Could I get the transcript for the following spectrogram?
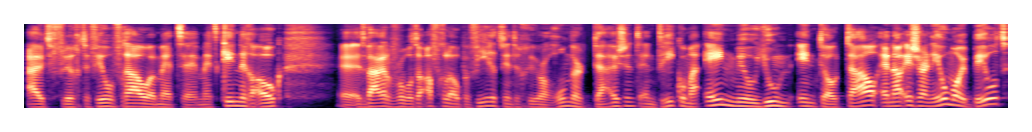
uitvluchten. Veel vrouwen met, eh, met kinderen ook. Eh, het waren bijvoorbeeld de afgelopen 24 uur 100.000 en 3,1 miljoen in totaal. En nou is er een heel mooi beeld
